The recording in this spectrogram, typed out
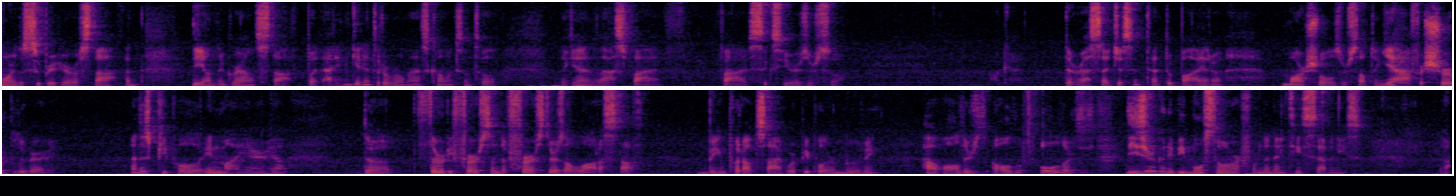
more of the superhero stuff and the underground stuff, but I didn't get into the romance comics until again the last five, five, six years or so. Okay, the rest I just intend to buy at a Marshalls or something. Yeah, for sure, blueberry. And there's people in my area, the 31st and the 1st, there's a lot of stuff being put outside where people are moving. How old all old are these? These are going to be most of them are from the 1970s. Uh,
